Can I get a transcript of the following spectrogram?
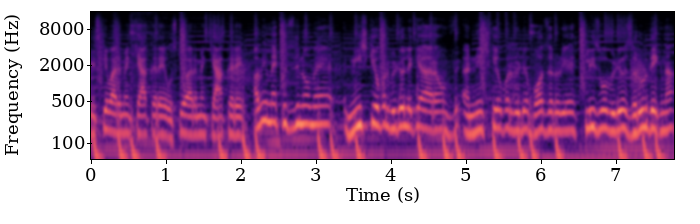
इसके बारे में क्या करें? उसके बारे में क्या करें? अभी मैं कुछ दिनों में नीच के ऊपर वीडियो लेके आ रहा हूँ। नीच के ऊपर वीडियो बहुत ज़रूरी है। प्लीज़ वो वीडियो ज़रूर देखना।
